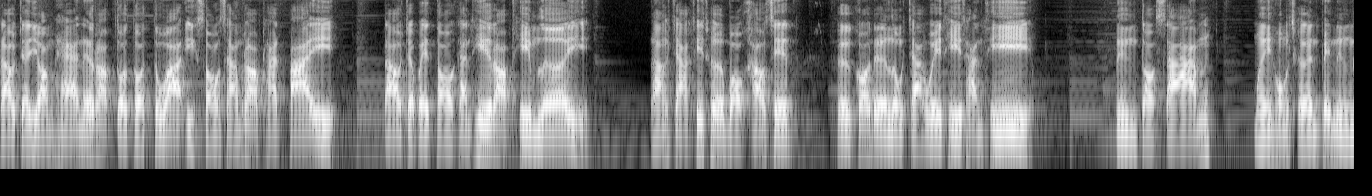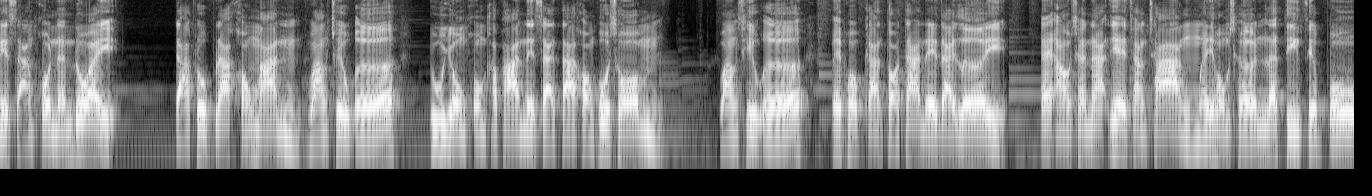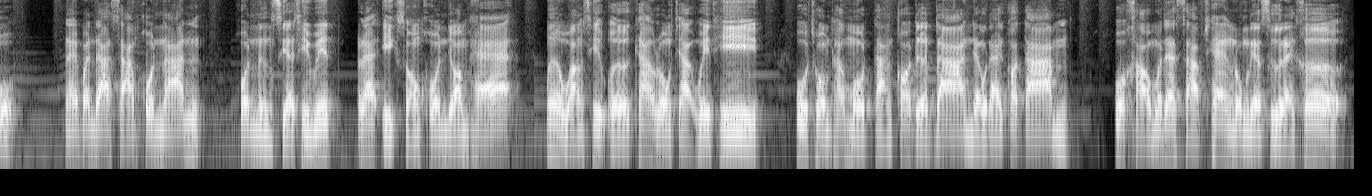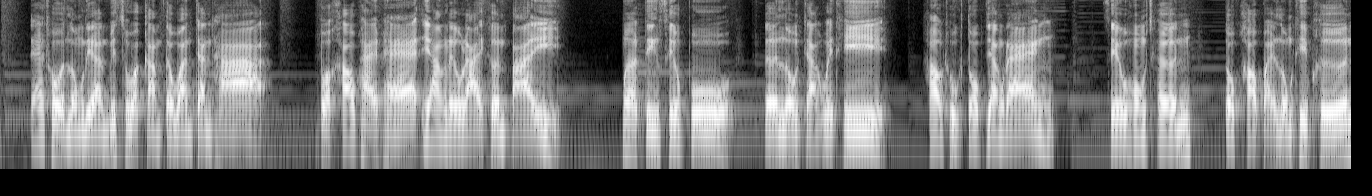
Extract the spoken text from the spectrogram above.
เราจะยอมแพ้ในรอบตัวต่อตัวอีกสองสามรอบถัดไป เราจะไปต่อกันที่รอบทีมเลย หลังจากที่เธอบอกเขาเสร็จ เธอก็เดินลงจากเวทีทันที1ต่อ3เหมยหงเฉินเป็นหนึ่งในสามคนนั้นด้วย จากรูปร่างของมัน หวังชิวเอ๋อ อยู่ยงคงกระพันในสายตาของผู้ชม หวังชิวเอ๋อไม่พบการต่อต้านใดๆเลย ได้เอาชนะเย่ชางชางเหมยหงเฉินและติงเสี่ยวปู ในบรรดาสามคนนั้น คนหนึ่งเสียชีวิตและอีกสองคนยอมแพ้ เมื่อหวังชิวเอ๋อก้าวลงจากเวที ผู้ชมทั้งหมดต่างก็เดือดดาลอย่างไรก็ตาม พวกเขาไม่ได้สาบแช่งโรงเรียนซือไรเคอร์ แต่โทษโรงเรียนวิศวกรรมตะวันจันทาพวกเขาพ่ายแพ้อย่างเร็วร้ายเกินไป เมื่อติงเซียวปูเดินลงจากเวที เขาถูกตบอย่างแรง เซลหงเฉินตบเขาไปลงที่พื้น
